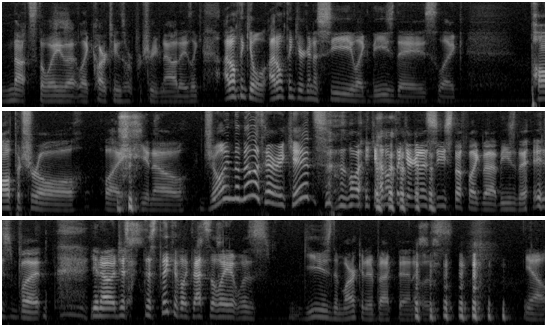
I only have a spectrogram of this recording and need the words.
nuts the way that like cartoons were portrayed nowadays. Like, I don't think you'll, I don't think you're gonna see like these days like Paw Patrol. Like, you know. Join the military, kids! like, I don't think you're gonna see stuff like that these days. But you know, just just think of like that's the way it was used and marketed back then. It was, you know,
